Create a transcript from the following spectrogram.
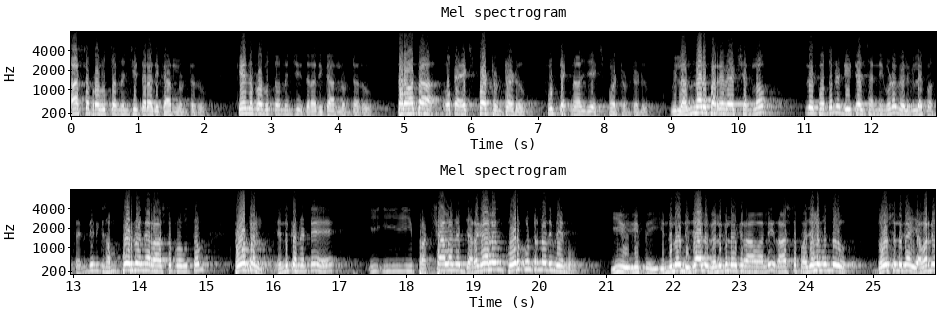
రాష్ట్ర ప్రభుత్వం నుంచి ఇద్దరు అధికారులు ఉంటారు. కేంద్ర ప్రభుత్వం నుంచి ఇద్దరు అధికారులు ఉంటారు. తర్వాత ఒక ఎక్స్పర్ట్ ఉంటాడు ఫుడ్ టెక్నాలజీ ఎక్స్పర్ట్ ఉంటాడు. వీళ్ళందరి పర్యవేక్షణలో రేపొద్దున డీటెయిల్స్ అన్నీ కూడా వెలుగులోకి వస్తాయి. దీనికి సంపూర్ణంగా రాష్ట్ర ప్రభుత్వం టోటల్ ఎందుకనంటే ఈ ఈ ప్రక్షాళన జరగాలని కోరుకుంటున్నది మేము. ఈ ఇందులో నిజాలు వెలుగులోకి రావాలి. రాష్ట్ర ప్రజల ముందు దోషులుగా ఎవరిని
